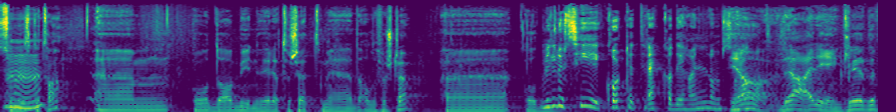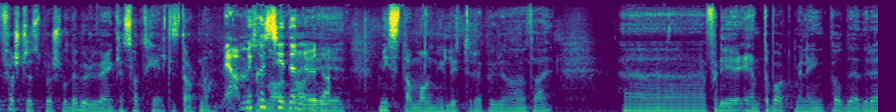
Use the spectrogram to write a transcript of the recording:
som vi skal ta. Um, og da begynner vi rett og slett med det aller første. Uh, Vil du si i korte trekk hva de handler om? Sånn ja, det er egentlig det første spørsmålet. Det burde vi egentlig sagt helt i starten. Da. Ja, men vi kan si det nå, da. har vi mista mange lyttere pga. dette her. Uh, fordi en tilbakemelding på det dere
